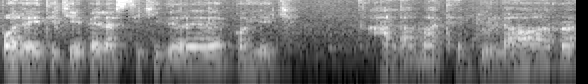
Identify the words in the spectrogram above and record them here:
بالای دیگه پلاستیکی داره با یک علامت دلار.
